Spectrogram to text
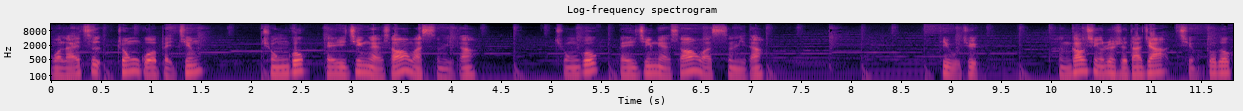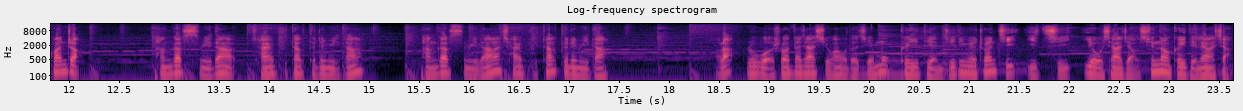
我来自中国北京。중국베이징에서왔습니 다。 中国北京에서왔습니 다。 第五句，很高兴认识大家，请多多关照。반갑습니 다， 잘부탁드립니 다。 반갑습니 다， 잘부탁드립니 다。 好了，如果说大家喜欢我的节目，可以点击订阅专辑，以及右下角心动可以点亮一下，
